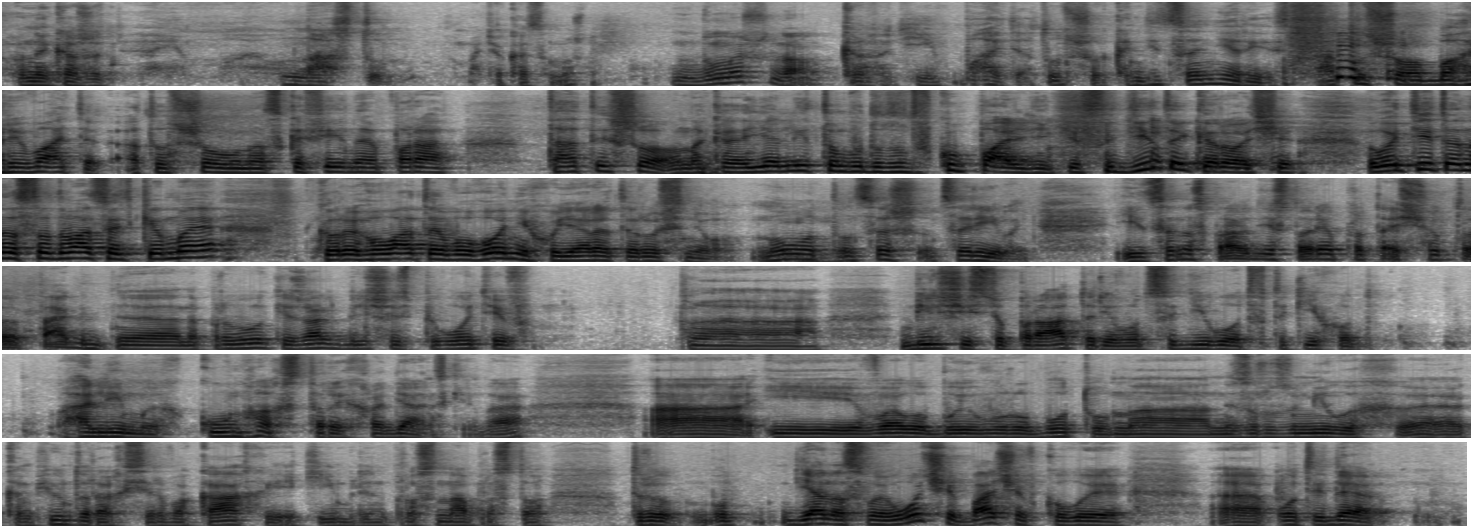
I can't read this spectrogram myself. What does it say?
вони кажуть, у нас тут. Матюкатися можна? Думаю, що да. Кажуть, їбать, а тут що, кондиціонер є, а тут що, обогріватель, а тут що, у нас кофейний апарат. Та ти що? Вона каже, я літом буду тут в купальнику сидіти, коротше, летіти на 120 км, коригувати вогонь і хуярити русню. Ну, от оце ж це рівень. І це насправді історія про те, що так, е, на превеликий жаль, більшість пілотів, е, більшість операторів от сиділо от в таких от галімих кунгах старих радянських, да? І вели бойову роботу на незрозумілих е, комп'ютерах, серваках, які, блін, просто-напросто. Я на свої очі бачив, коли е, от іде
